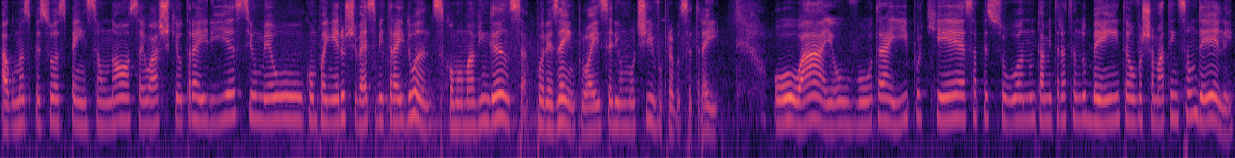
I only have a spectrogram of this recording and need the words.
Algumas pessoas pensam, nossa, eu acho que eu trairia se o meu companheiro tivesse me traído antes, como uma vingança, por exemplo, aí seria um motivo para você trair. Ou, ah, eu vou trair porque essa pessoa não está me tratando bem, então eu vou chamar a atenção dele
